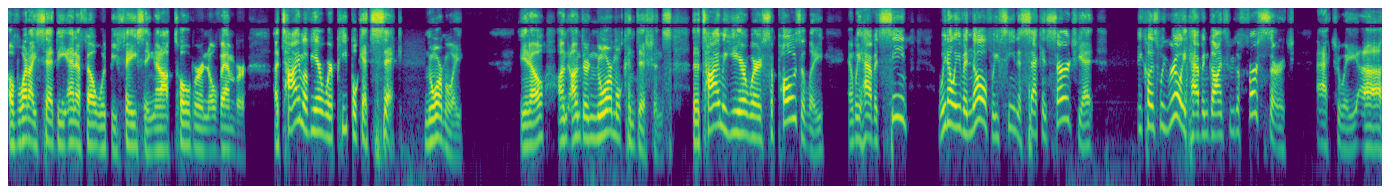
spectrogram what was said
of what I said the NFL would be facing in October and November a time of year where people get sick normally. you know, un, under normal conditions. The time of year where supposedly, and we haven't seen, we don't even know if we've seen a second surge yet because we really haven't gone through the first surge, actually. Uh,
